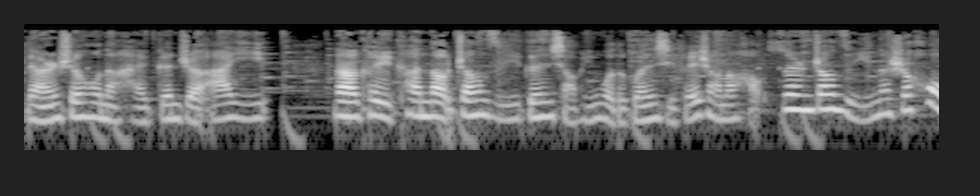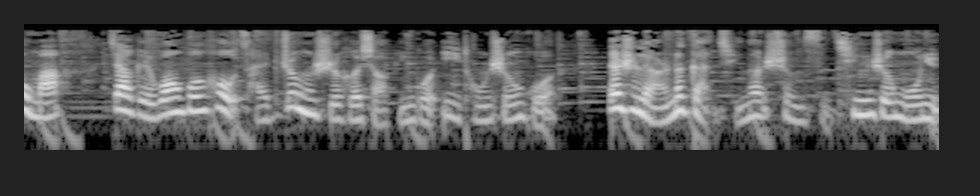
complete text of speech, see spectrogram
两人身后呢还跟着阿姨。那可以看到章子怡跟小苹果的关系非常的好。虽然章子怡呢是后妈，嫁给汪峰后才正式和小苹果一同生活，但是两人的感情呢胜似亲生母女。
